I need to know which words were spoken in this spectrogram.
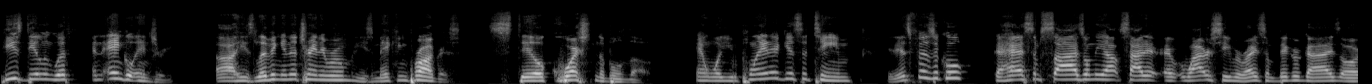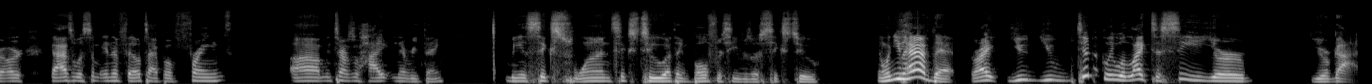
he's dealing with an ankle injury. Uh, he's living in the training room. He's making progress. Still questionable though. And when you're playing against a team that is physical, that has some size on the outside at wide receiver, right? Some bigger guys or, or guys with some NFL type of frames um, in terms of height and everything. Being six one, six two, I think both receivers are six two. And when you have that, right, you you typically would like to see your your guy,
